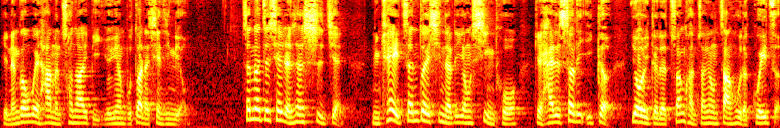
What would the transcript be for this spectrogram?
也能够为他们创造一笔源源不断的现金流。针对这些人生事件。你可以针对性的利用信托，给孩子设立一个又一个的专款专用账户的规则。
